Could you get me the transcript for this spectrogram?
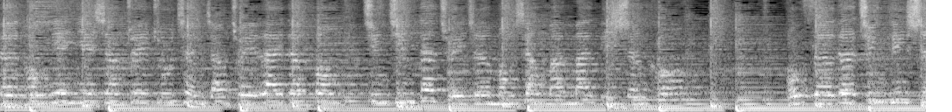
的童年也像追逐成长吹来的风，轻轻地吹着梦想，慢慢地升空。红色的蜻蜓是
